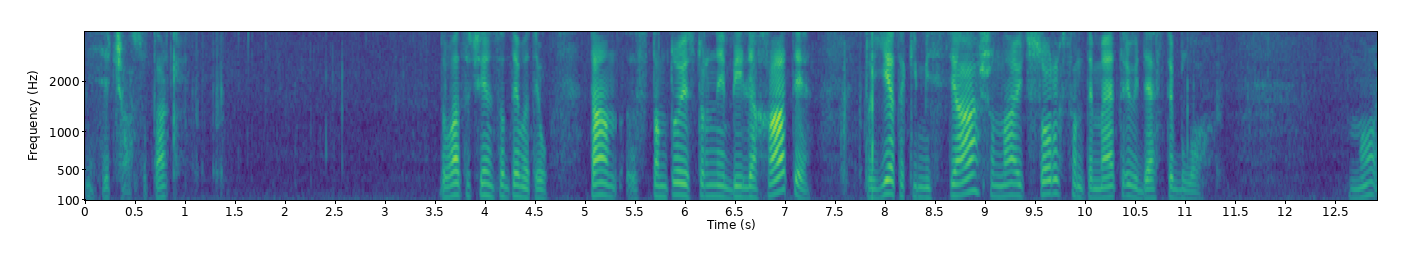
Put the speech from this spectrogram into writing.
Місяць часу, так? 27 см. Там з тамтої сторони біля хати, то є такі місця, що навіть 40 см йде стебло. Ну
